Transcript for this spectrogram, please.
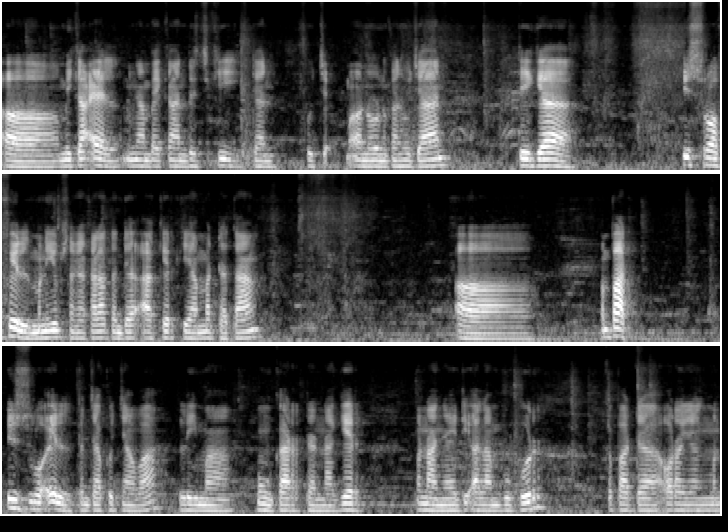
uh, Mikael menyampaikan rezeki dan hujan, menurunkan hujan. Tiga Israfil meniup sangkakala tanda akhir kiamat datang. Uh, empat Israel pencabut nyawa. Lima Mungkar dan Nagir menanyai di alam kubur kepada orang yang men,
